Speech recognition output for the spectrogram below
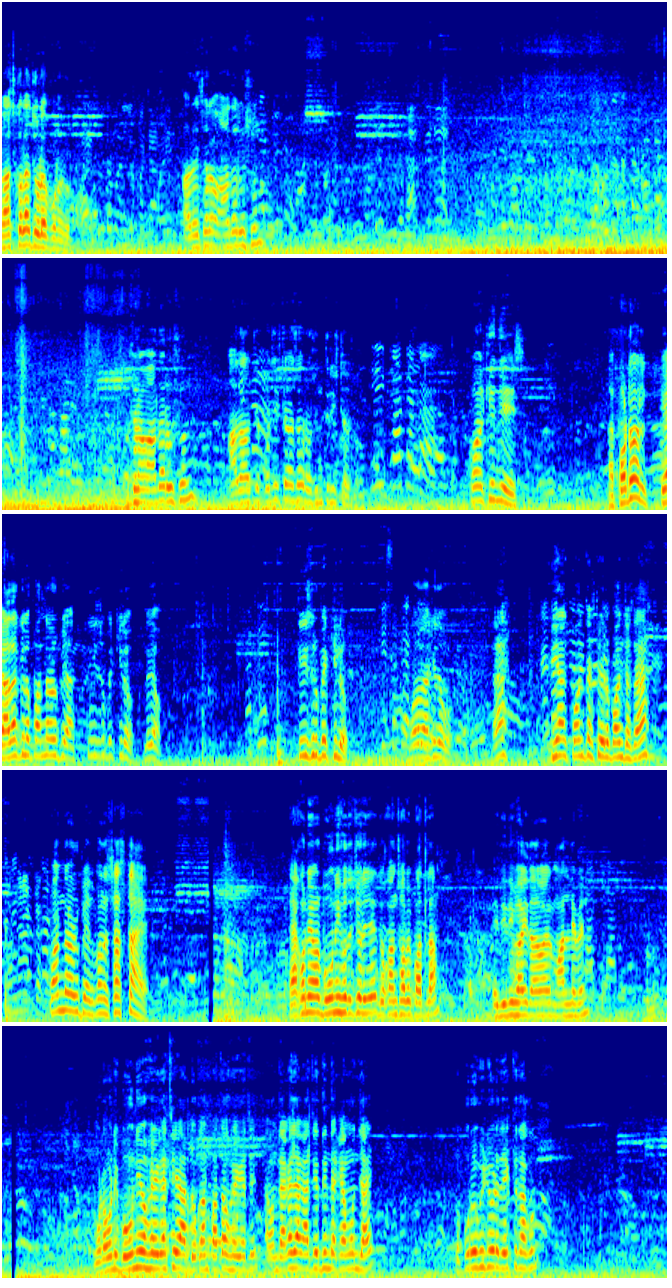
কাঁচকলা জোড়া পনেরো। আর এছাড়াও আদা, রসুন। এছাড়াও আদা, রসুন। আদা হচ্ছে পঁচিশ টাকা শো রসুন তিরিশ টাকা শো কিন জিনিস আর পটল? এই আধা কিলো পনেরো রুপিয়া, তিরিশ রুপিয়া কিলো। লে যাও। তিরিশ রুপিয়া কিলো। বলো রাখি দেবো। হ্যাঁ? পেঁয়াজ পঞ্চাশ টাকা কিলো পঞ্চাশ হ্যাঁ? পনেরো রুপিয়া পনেরো সস্তা হ্যাঁ এখনই আমার বৌনি হতে চলেছে, দোকান সবে পাতলাম। এই দিদি ভাই দাদা ভাই মাল নেবেন। মোটামুটি বৌনিও হয়ে গেছে, আর দোকান পাতাও হয়ে গেছে। এখন দেখা যাক আজকের দিনটা কেমন যায়। তো পুরো ভিডিওটা দেখতে থাকুন।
